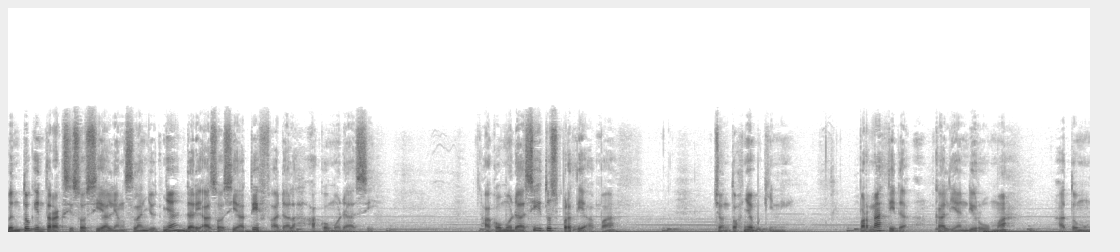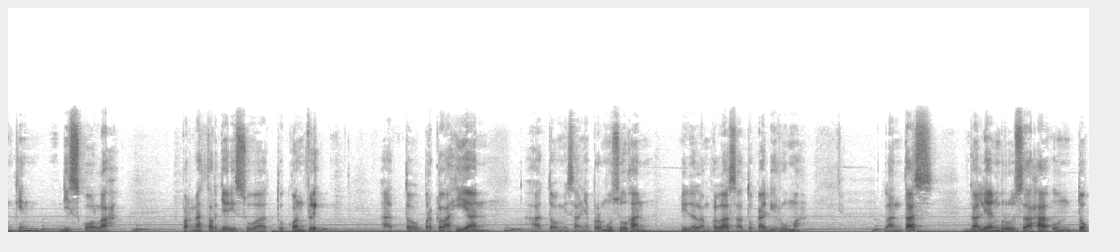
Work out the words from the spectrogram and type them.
Bentuk interaksi sosial yang selanjutnya dari asosiatif adalah akomodasi. Akomodasi itu seperti apa? Contohnya begini. Pernah tidak kalian di rumah atau mungkin di sekolah pernah terjadi suatu konflik atau perkelahian atau misalnya permusuhan di dalam kelas ataukah di rumah. Lantas kalian berusaha untuk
